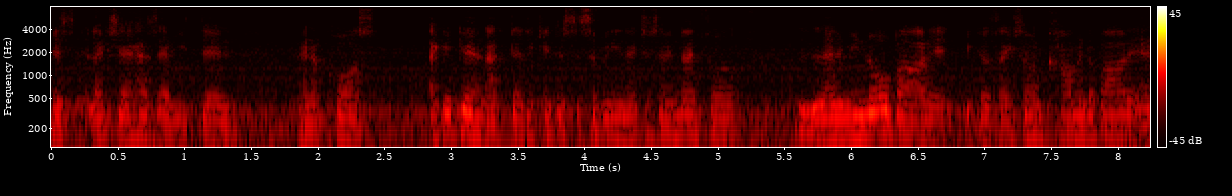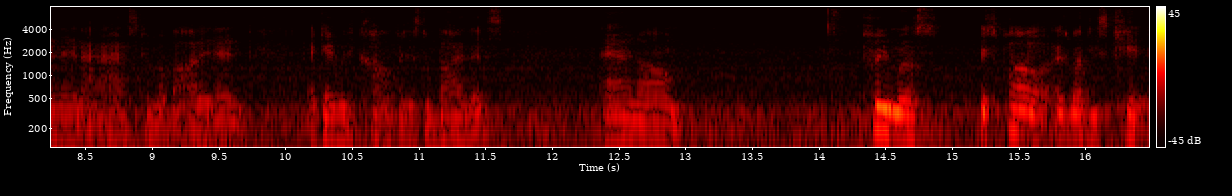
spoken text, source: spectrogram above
it's like I said, it has everything, and of course, like again, I dedicate this to 1979 for letting me know about it because I saw him comment about it and then I asked him about it and it gave me the confidence to buy this. And um, pretty much it's about it's about these kids,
